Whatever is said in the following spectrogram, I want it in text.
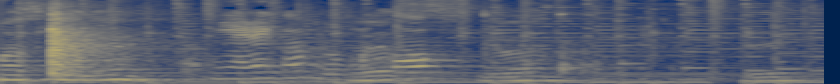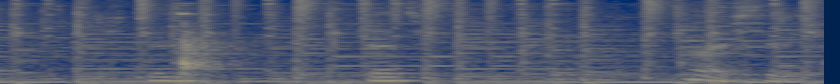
Маслины. มีอะไรก็ลูกมะกอก Раз, два, три, четыре, пять. Ой, все еще.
